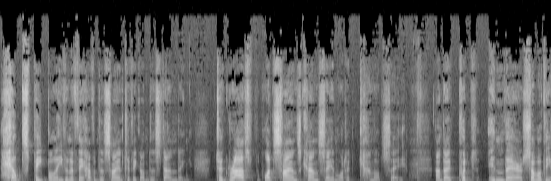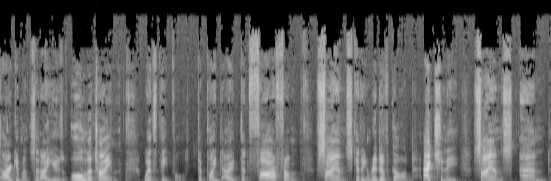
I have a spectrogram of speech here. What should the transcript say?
helps people, even if they haven't a scientific understanding, to grasp what science can say and what it cannot say. And I put in there some of the arguments that I use all the time with people to point out that far from science getting rid of God, actually, science and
